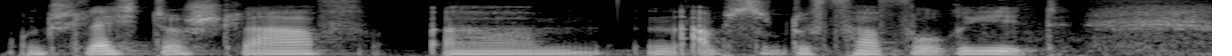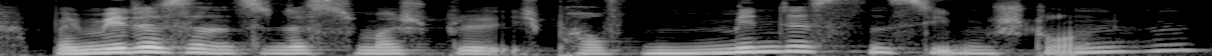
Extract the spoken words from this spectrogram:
und schlechter Schlaf ähm, ein absoluter Favorit. Bei mir das sind das zum Beispiel, ich brauche mindestens sieben Stunden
